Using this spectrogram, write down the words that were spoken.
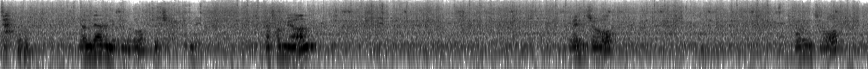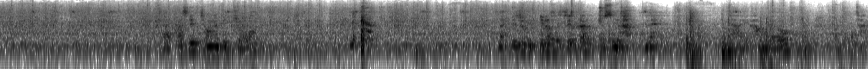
자, 연대하는 느낌으로 좋죠. 네. 자, 정면. 왼쪽. 오른쪽. 자, 다시 정면 뒤쪽. 네, 좀 일어서 찍을까요? 좋습니다. 네. 자, 이 가운데로. 자.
